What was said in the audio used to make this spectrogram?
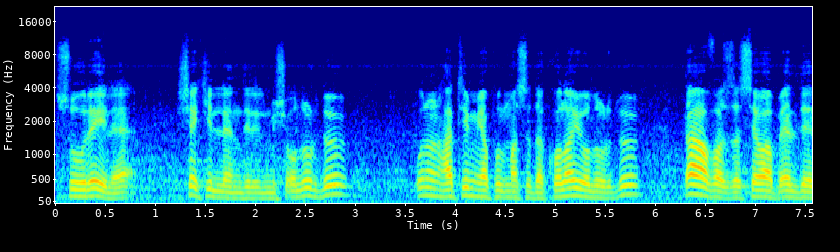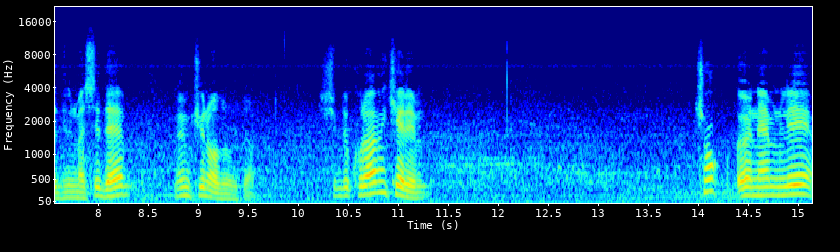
sureyle şekillendirilmiş olurdu. Bunun hatim yapılması da kolay olurdu. Daha fazla sevap elde edilmesi de mümkün olurdu. Şimdi Kur'an-ı Kerim çok önemli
